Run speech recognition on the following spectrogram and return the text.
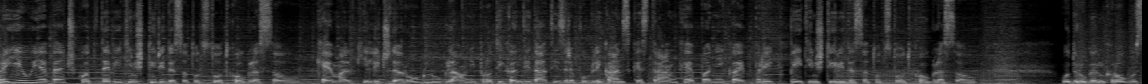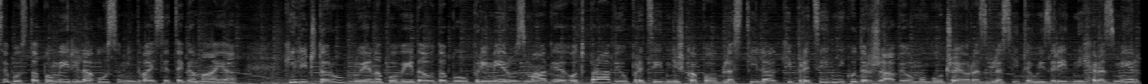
Prejel je več kot 49 odstotkov glasov, Kemal Kilič Daroglu, glavni protikandidat iz republikanske stranke, pa nekaj prek 45 odstotkov glasov. V drugem krogu se bosta pomerila 28. maja. Kilič Daroglu je napovedal, da bo v primeru zmage odpravil predsedniška pooblastila, ki predsedniku države omogočajo razglasitev izrednih razmer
